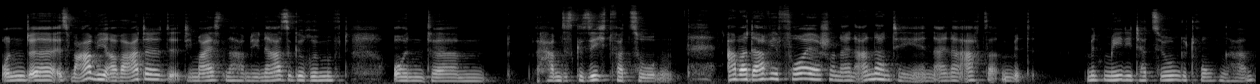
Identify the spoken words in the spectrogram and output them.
und äh, es war wie erwartet, die meisten haben die Nase gerümpft und ähm, haben das Gesicht verzogen. Aber da wir vorher schon einen anderen Tee in einer Achtsam mit, mit Meditation getrunken haben,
